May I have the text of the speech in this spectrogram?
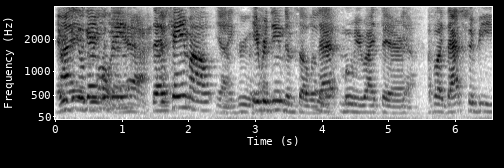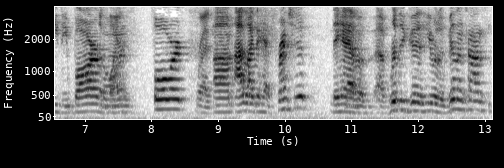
Every I video game movie Oh, yeah. that came out, Yeah. I agree with it that. redeemed himself with Oh, that movie right there. Yeah. I feel like that should be the bar The going bar. forward. Right. Um, I like they had friendship. They have a, a really good hero to villain con-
